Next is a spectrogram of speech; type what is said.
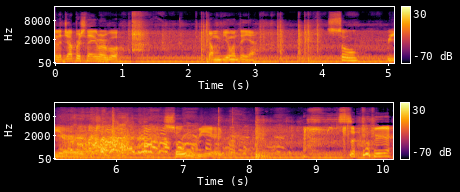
Ala jumpers na yun bo. Cambio mo tayo. So weird. So weird. so weird.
